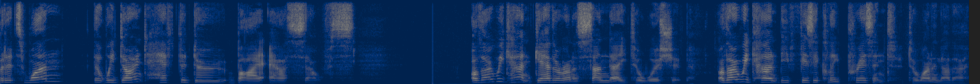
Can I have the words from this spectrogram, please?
but it's one that we don't have to do by ourselves. Although we can't gather on a Sunday to worship, although we can't be physically present to one another,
